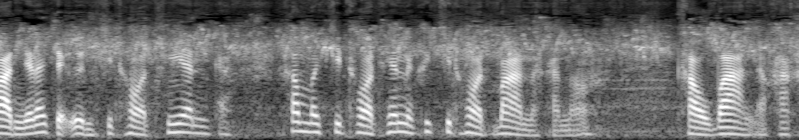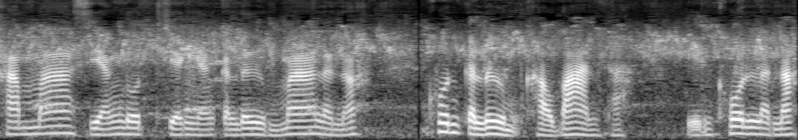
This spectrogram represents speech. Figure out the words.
บ้านยะไล่จะอื่นคิดหอดเฮียนค่ะ เข้ามาคิดหอดเท่นั่นคือคิดหอดบ้านนะคะเนาะเข้าบ้านแล้วค่ะคำมาเสียงรถเสียงยังก็เริ่มมาแล้วเนาะคนก็เริ่มเข้าบ้านค่ะ เห็นคนแล้วนะ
